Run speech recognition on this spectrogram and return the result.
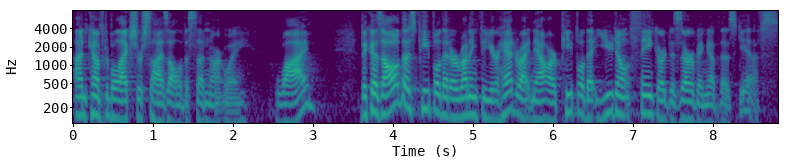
uncomfortable exercise all of a sudden, aren't we? Why? Because all of those people that are running through your head right now are people that you don't think are deserving of those gifts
